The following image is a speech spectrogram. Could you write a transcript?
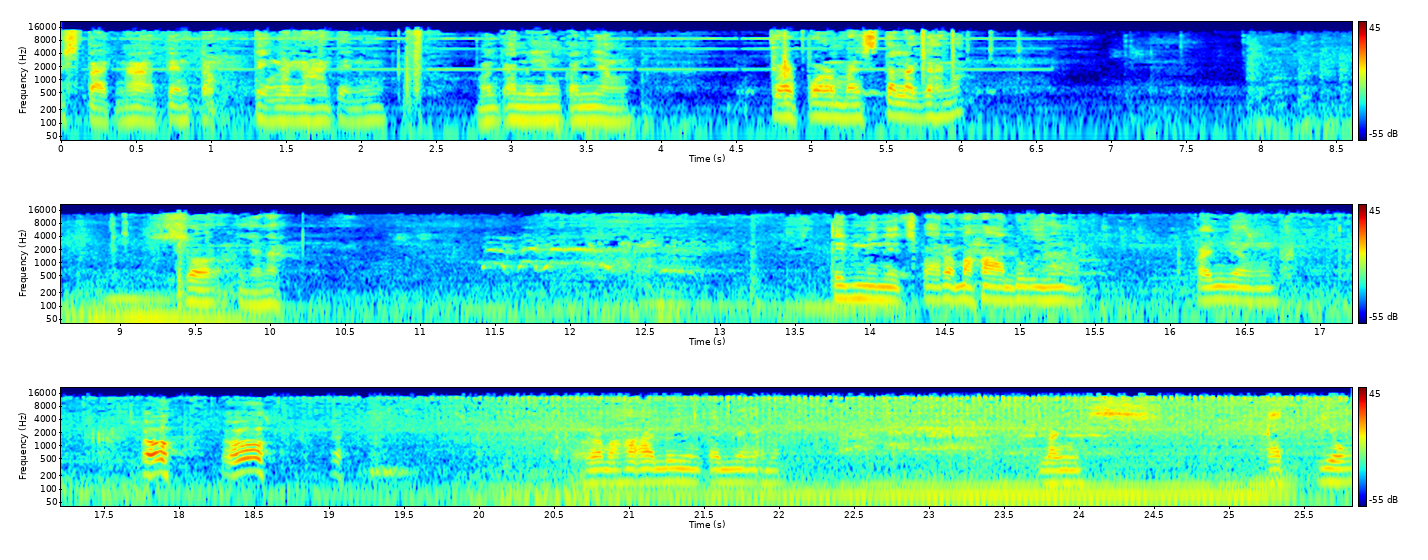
Start natin to. Tingnan natin mag ano yung kanyang performance talaga, no? So, yan na. 10 minutes para mahalo yung kanyang Oh, oh. Para mahalo yung kanyang ano langis at yung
